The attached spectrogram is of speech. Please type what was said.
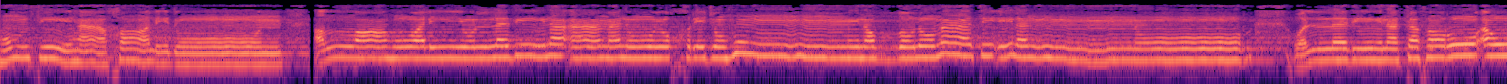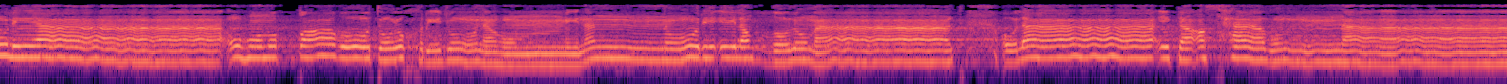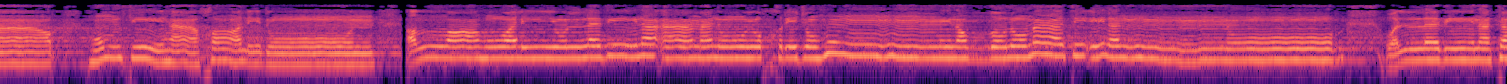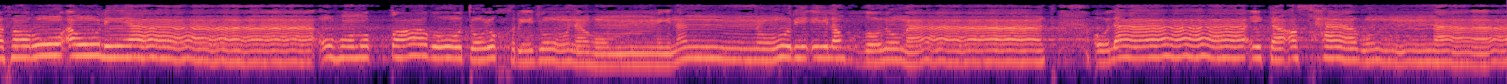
هم فيها خالدون۔ الله ولي الذين آمنوا يخرجهم من الظلمات إلى النور۔ والذين كفروا أولياؤهم الطاغوت يخرجونهم من النور إلى الظلمات۔ أولئك أصحاب النار هم فيها خالدون الله ولي الذين آمنوا يخرجهم من الظلمات إلى النور والذين كفروا أولياؤهم الطاغوت يخرجونهم من النور إلى الظلمات أولئك أصحاب النار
